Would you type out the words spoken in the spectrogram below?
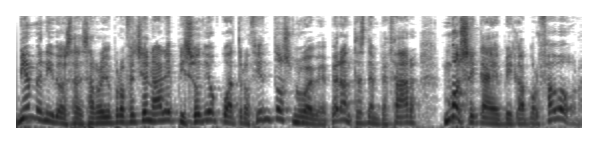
Bienvenidos a Desarrollo Profesional, episodio 409. Pero antes de empezar, música épica, por favor.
